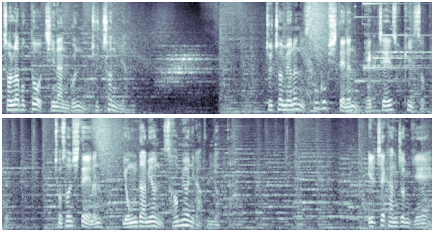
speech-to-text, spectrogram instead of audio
전라북도 진안군 주천면. 주천면은 삼국시대는 백제에 속해 있었고 조선시대에는 용다면 서면이라 불렸다. 일제강점기에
